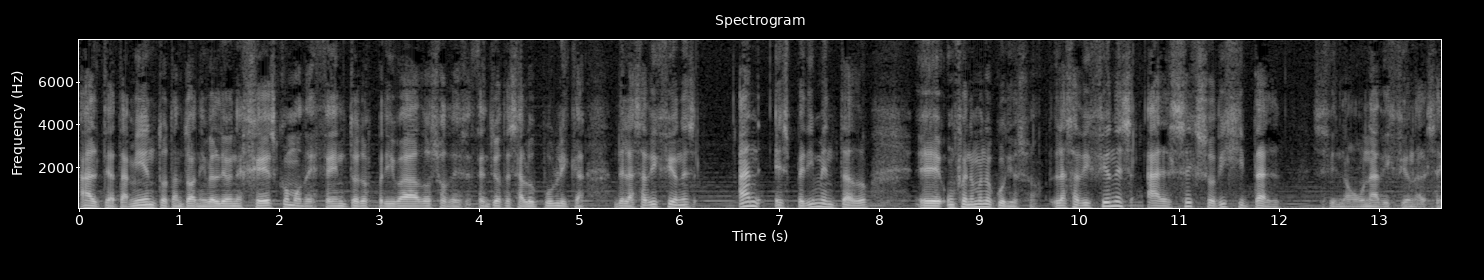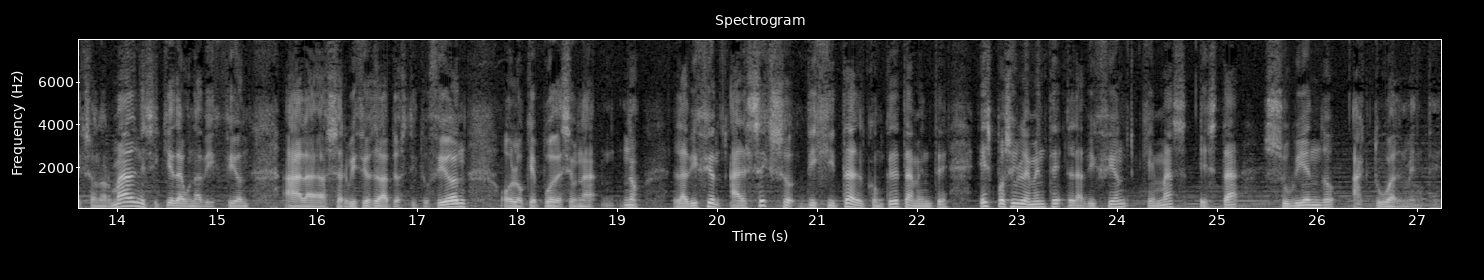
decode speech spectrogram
al tratamiento tanto a nivel de ONGs como de centros privados o de centros de salud pública de las adicciones, han experimentado eh, un fenómeno curioso. Las adicciones al sexo digital, es decir, no una adicción al sexo normal, ni siquiera una adicción a los servicios de la prostitución o lo que puede ser una... No, la adicción al sexo digital concretamente es posiblemente la adicción que más está subiendo actualmente.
